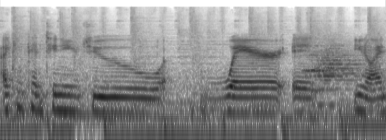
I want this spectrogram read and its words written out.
I can continue to wear it, you know, I,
